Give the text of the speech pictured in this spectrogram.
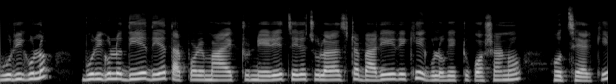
ভুড়িগুলো ভুড়িগুলো দিয়ে দিয়ে তারপরে মা একটু নেড়ে চেড়ে চুলার আঁচটা বাড়িয়ে রেখে এগুলোকে একটু কষানো হচ্ছে আর কি।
